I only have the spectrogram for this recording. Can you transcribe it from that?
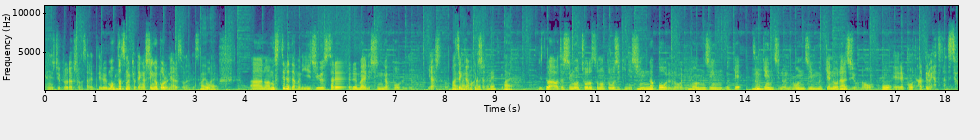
編集プロダクションされている、もう一つの拠点がシンガポールにあるそうなんですけど、はいはい。あのアムステルダムに移住される前にシンガポールにいらしたと、まあ、前回も話したんですけど、はい。実は私もちょうどその同時期にシンガポールの日本人向け、うんその現地の日本人向けのラジオの、おえーレポーターっていうのをやってたんですよ。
